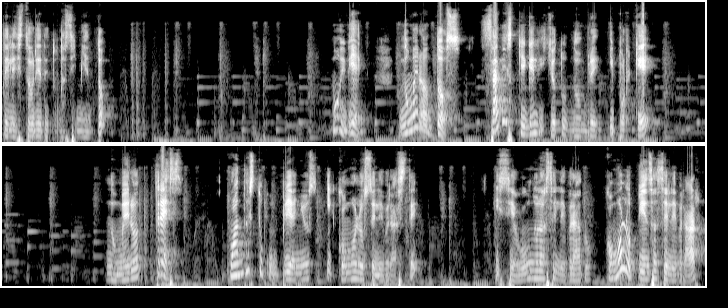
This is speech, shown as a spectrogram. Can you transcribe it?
de la historia de tu nacimiento? Muy bien. Número 2. ¿Sabes quién eligió tu nombre y por qué? Número 3. ¿Cuándo es tu cumpleaños y cómo lo celebraste? Y si aún no lo has celebrado, ¿cómo lo piensas celebrar?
